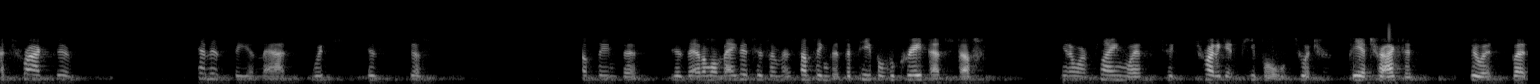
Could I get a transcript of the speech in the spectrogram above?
attractive tendency in that, which is just something that is animal magnetism or something that the people who create that stuff, you know, are playing with to try to get people to attr be attracted to it. But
